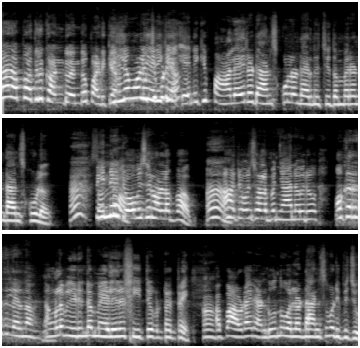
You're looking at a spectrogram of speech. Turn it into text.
ഞാൻ അപ്പൊ അതിൽ കണ്ടു. എന്തോ പഠിക്കാൻ. എനിക്ക് പാലയിലെ ഡാൻസ് സ്കൂൾ ഉണ്ടായിരുന്നു. Chidambaram dance school. പിന്നെ ടോമിസിനുള്ളപ്പോ ആ. ടോമിസിനുള്ളപ്പോ ഞാനൊരു മോക്കറിയത്തില്ലായിരുന്നോ ഞങ്ങൾ വീടിന്റെ മേളിൽ ഷീറ്റ് ഇട്ടിട്ടേ. അപ്പൊ അവിടെ രണ്ടു മൂന്ന് കൊല്ലം ഡാൻസ് പഠിപ്പിച്ചു.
